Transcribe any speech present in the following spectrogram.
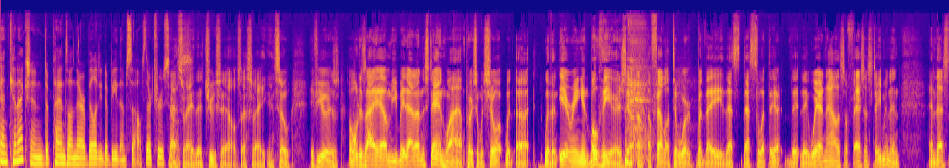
And connection depends on their ability to be themselves, their true selves. That's right. They're true selves. That's right. And so, if you're as old as I am, you may not understand why a person would show up with uh, with an earring in both ears, a, a fella to work. But they that's that's what they are, they, they wear now. It's a fashion statement, and and that's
